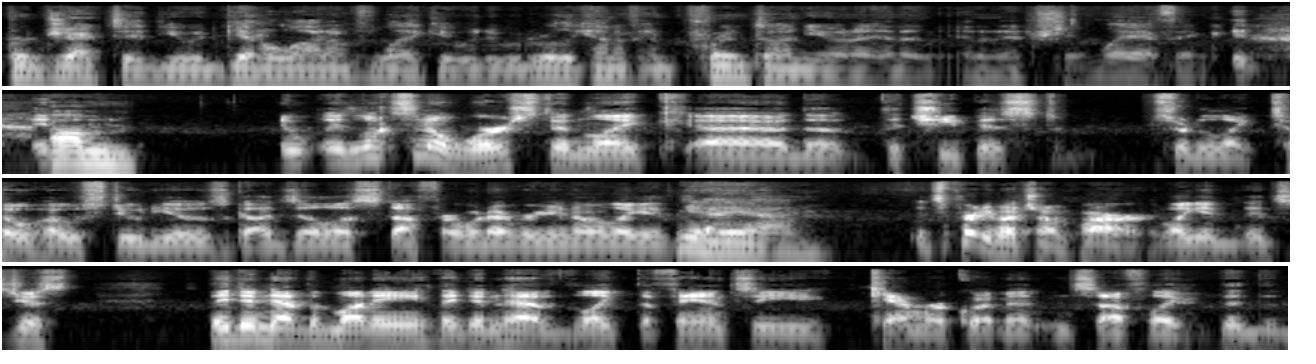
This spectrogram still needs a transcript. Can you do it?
projected, you would get a lot of like it would it would really kind of imprint on you in, a, in, a, in an interesting way. I think. it, um. it, it looks no worse than like uh the the cheapest sort of like toho studios godzilla stuff or whatever you know like it, Yeah. Yeah. it's pretty much on par. Like it, it's just they didn't have the money, they didn't have like the fancy camera equipment and stuff. Like the, the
